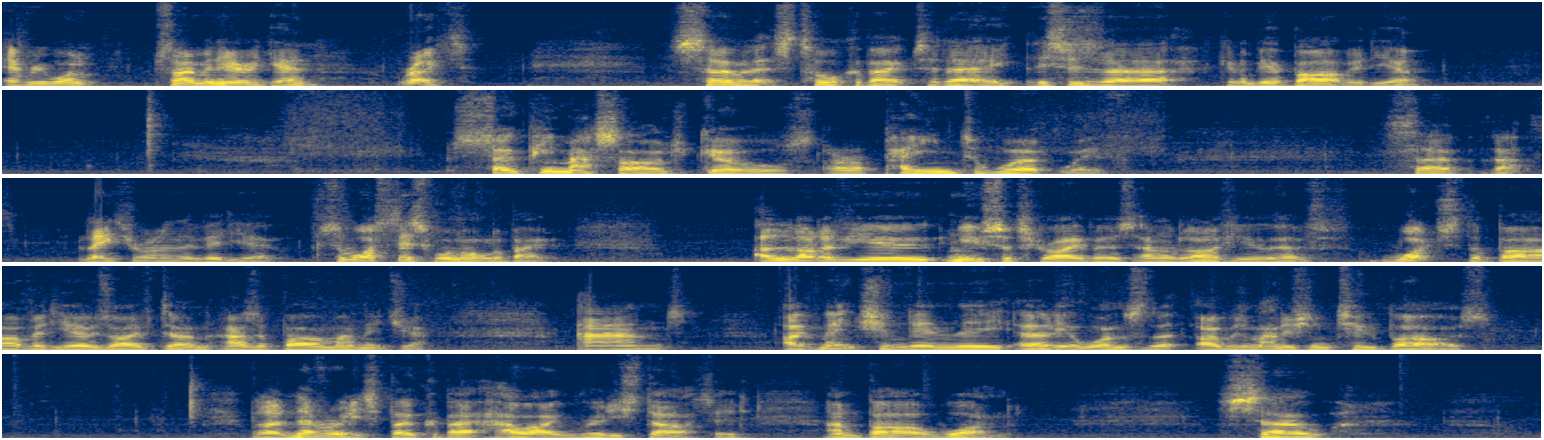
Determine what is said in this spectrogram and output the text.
everyone, Simon here again. Right, so let's talk about today. This is uh, going to be a bar video. Soapy massage girls are a pain to work with. So that's later on in the video. So what's this one all about? A lot of you new subscribers and a lot of you have watched the bar videos I've done as a bar manager. And I've mentioned in the earlier ones that I was managing two bars. But I've never really spoke about how I really started and bar one. So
